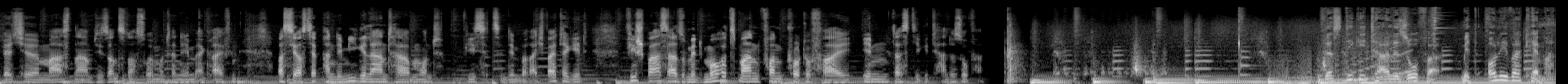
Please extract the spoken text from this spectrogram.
welche Maßnahmen sie sonst noch so im Unternehmen ergreifen, was sie aus der Pandemie gelernt haben und wie es jetzt in dem Bereich weitergeht. Viel Spaß also mit Moritz Mann von Protofy in das digitale Sofa. Das digitale Sofa mit Oliver Kemmern.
